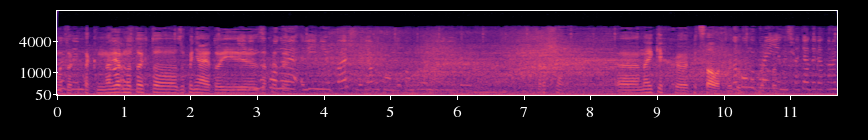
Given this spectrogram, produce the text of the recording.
Ну так, так, навірно, той, хто зупиняє, той І він запитує. виконує лінію першу, я виконую контроль лінії другу. Хорошо. Е, на яких е, підставах ви тут? Закон України, стаття 19, пункт 8,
